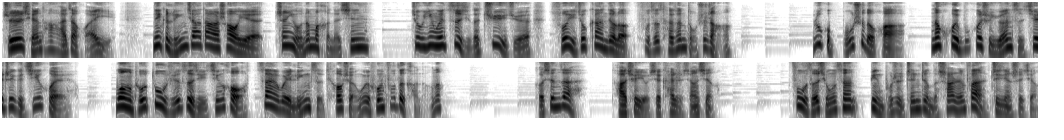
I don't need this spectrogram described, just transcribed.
之前他还在怀疑，那个林家大少爷真有那么狠的心，就因为自己的拒绝，所以就干掉了负责财团董事长。如果不是的话，那会不会是原子借这个机会，妄图杜绝自己今后再为林子挑选未婚夫的可能呢？可现在他却有些开始相信了。负责熊三并不是真正的杀人犯这件事情，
